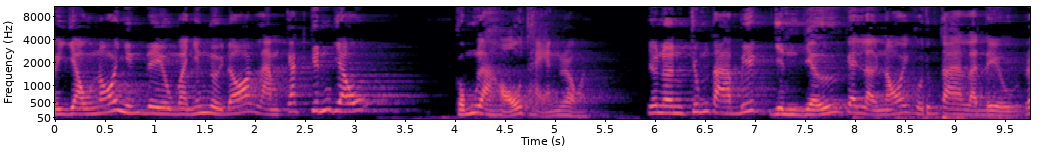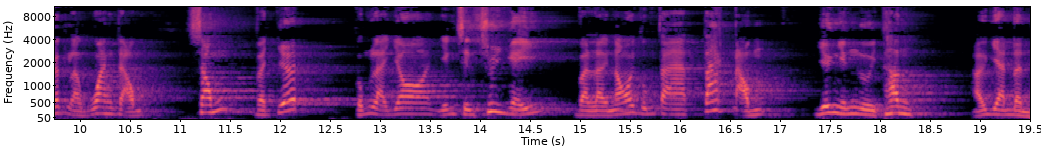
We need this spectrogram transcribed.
vì giàu nói những điều mà những người đó làm cách kín giấu cũng là hổ thẹn rồi. Cho nên chúng ta biết gìn giữ cái lời nói của chúng ta là điều rất là quan trọng. Sống và chết cũng là do những sự suy nghĩ và lời nói của chúng ta tác động với những người thân ở gia đình.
